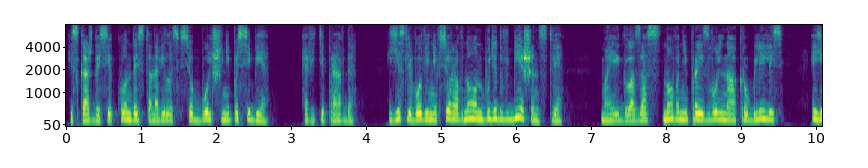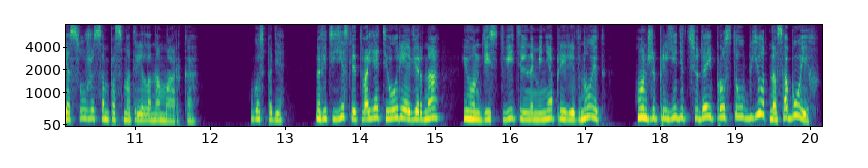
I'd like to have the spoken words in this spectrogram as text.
И с каждой секундой становилось все больше не по себе. А ведь и правда. Если Вове не все равно, он будет в бешенстве. Мои глаза снова непроизвольно округлились, и я с ужасом посмотрела на Марка. «Господи, но ведь если твоя теория верна, и он действительно меня приревнует, он же приедет сюда и просто убьет нас обоих».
